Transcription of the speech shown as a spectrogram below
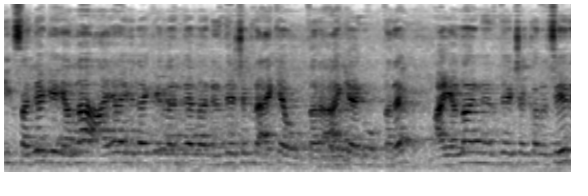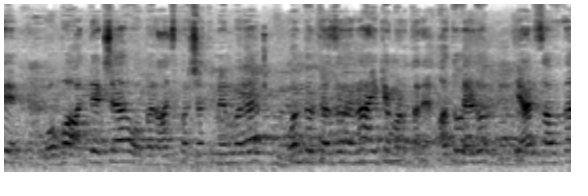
ಈಗ ಸದ್ಯಕ್ಕೆ ಎಲ್ಲ ಆಯಾ ಇಲಾಖೆಗಳಿಂದೆಲ್ಲ ನಿರ್ದೇಶಕರು ಆಯ್ಕೆ ಹೋಗ್ತಾರೆ ಆಯ್ಕೆ ಆಗಿ ಹೋಗ್ತಾರೆ. ಆ ಎಲ್ಲ ನಿರ್ದೇಶಕರು ಸೇರಿ ಒಬ್ಬ ಅಧ್ಯಕ್ಷ ಒಬ್ಬ ರಾಜ್ಯ ಪರಿಷತ್ ಮೆಂಬರ್ ಒಂದು ಟ್ರೆಸರನ್ನು ಆಯ್ಕೆ ಮಾಡ್ತಾರೆ. ಅದು ಎರಡು ಎರಡು ಸಾವಿರದ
